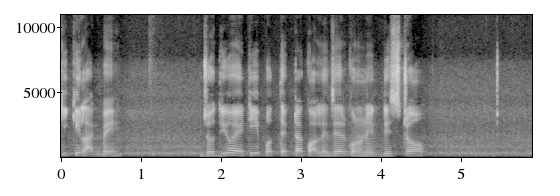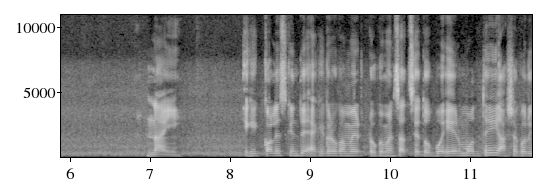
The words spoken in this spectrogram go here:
কি কি লাগবে। যদিও এটি প্রত্যেকটা কলেজের কোনো নির্দিষ্ট নাই। এক এক কলেজ কিন্তু এক এক রকমের ডকুমেন্টস আছে। তবু এর মধ্যেই আশা করি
